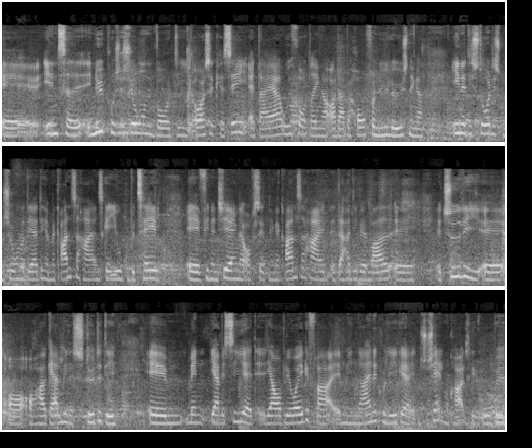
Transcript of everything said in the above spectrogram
øh, indtaget en ny position, hvor de også kan se, at der er udfordringer, og der er behov for nye løsninger. En af de store diskussioner, det er det her med grænsehegn. Skal EU kunne betale øh, finansieringen af opsætning af grænsehegn? Der har de været meget øh, tydelige øh, og, og har gerne ville støtte det. Øh, men jeg vil sige, at jeg oplever ikke fra øh, mine egne kollegaer i den socialdemokratiske gruppe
